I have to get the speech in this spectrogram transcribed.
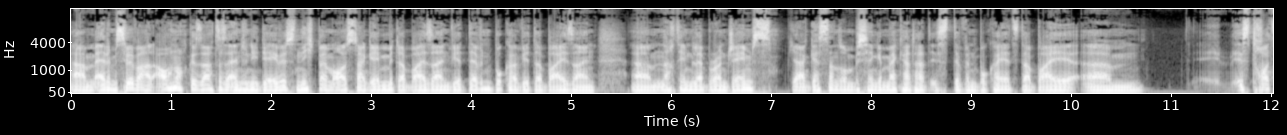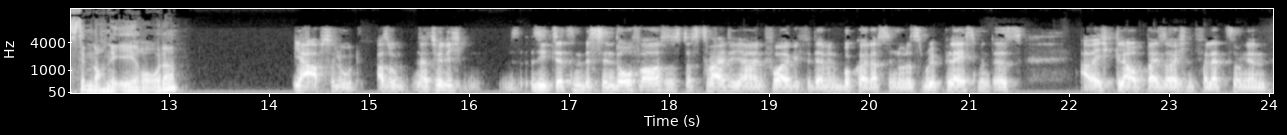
Ähm, Adam Silver hat auch noch gesagt, dass Anthony Davis nicht beim All-Star Game mit dabei sein wird. Devin Booker wird dabei sein. Ähm, nachdem LeBron James ja gestern so ein bisschen gemeckert hat, ist Devin Booker jetzt dabei. Ähm, ist trotzdem noch eine Ehre, oder? Ja, absolut. Also natürlich sieht es jetzt ein bisschen doof aus. Es ist das zweite Jahr in Folge für Devin Booker, dass er nur das Replacement ist. Aber ich glaube, bei solchen Verletzungen,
